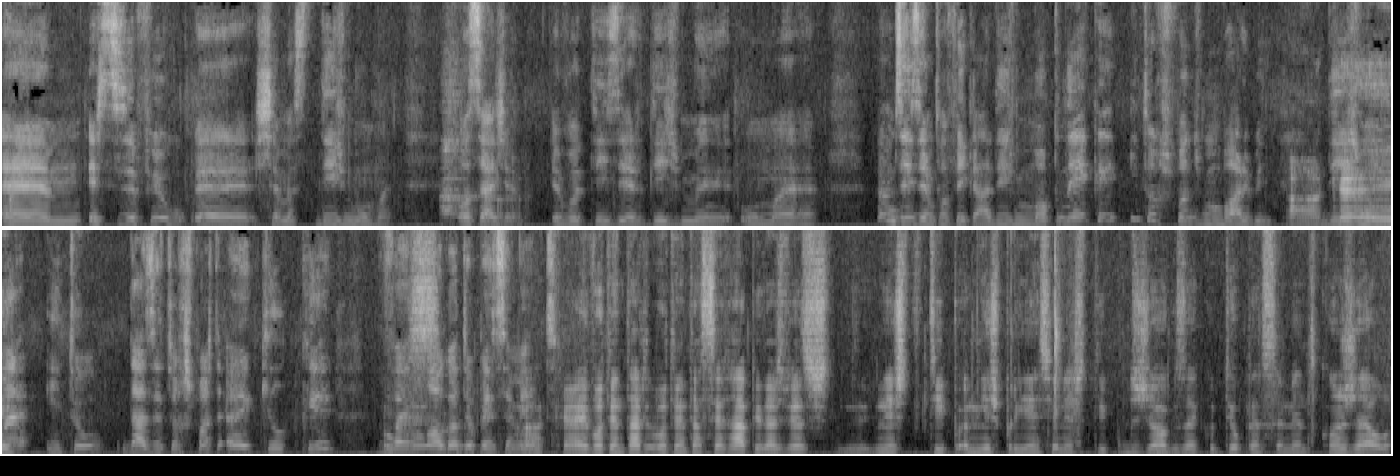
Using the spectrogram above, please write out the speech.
Ahm, este desafio ah, chama-se Diz-me uma. Ou seja, eu vou-te dizer, diz-me uma. Vamos exemplificar, diz-me uma boneca e tu respondes-me Barbie. Ah, ok. Diz-me uma e tu dás a tua resposta a aquilo que vem que se- logo ao teu pensamento. Ok, vou tentar, vou tentar ser rápido. Às vezes, neste tipo, a minha experiência neste tipo de jogos é que o teu pensamento congela.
